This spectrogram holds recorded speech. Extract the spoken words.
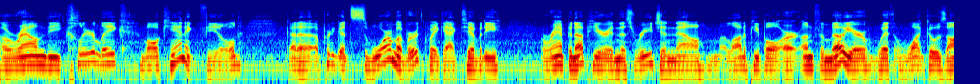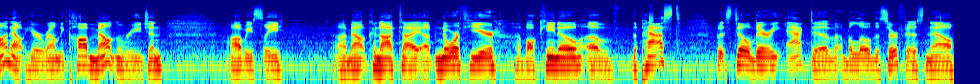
around the Clear Lake volcanic field. Got a, a pretty good swarm of earthquake activity ramping up here in this region now. A lot of people are unfamiliar with what goes on out here around the Cobb Mountain region. Obviously, uh, Mount Konocti up north here, a volcano of the past, but still very active below the surface. Now,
